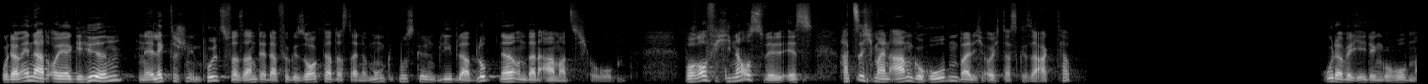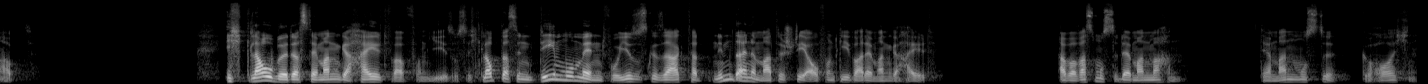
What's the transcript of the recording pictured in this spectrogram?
Und am Ende hat euer Gehirn einen elektrischen Impuls versandt, der dafür gesorgt hat, dass deine Muskeln bliblablub, ne, und dein Arm hat sich gehoben. Worauf ich hinaus will, ist, hat sich mein Arm gehoben, weil ich euch das gesagt habe? Oder weil ihr den gehoben habt? Ich glaube, dass der Mann geheilt war von Jesus. Ich glaube, dass in dem Moment, wo Jesus gesagt hat, nimm deine Matte, steh auf und geh, war der Mann geheilt. Aber was musste der Mann machen? Der Mann musste gehorchen.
